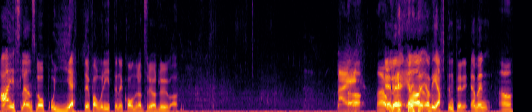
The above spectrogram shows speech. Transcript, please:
är Icelands lopp och jättefavoriten är Konrads Rödluva. Nej, Ja, nej, okej. eller ja, jag vet inte. Ja, men, Ja.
